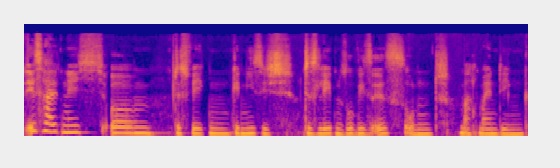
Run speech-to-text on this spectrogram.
ist halt nicht. Ähm, deswegen genieße ich das Leben so, wie es ist und mache mein Ding.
